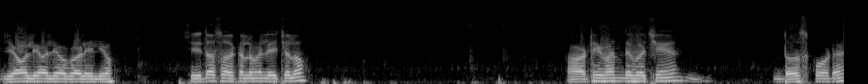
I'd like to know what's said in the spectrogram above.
लियो लियो लियो, गाड़ी लियो। सीधा सर्कल में ले चलो। आठ ही बंदे बचे हैं। दो स्क्वाड है।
